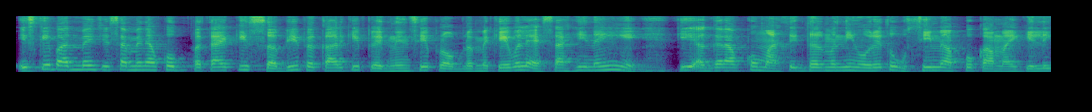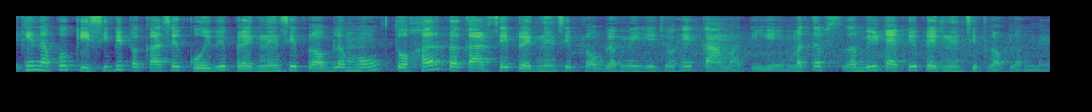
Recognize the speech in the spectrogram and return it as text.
इसके बाद में जैसा मैंने आपको बताया कि सभी प्रकार की प्रेगनेंसी प्रॉब्लम में केवल ऐसा ही नहीं है कि अगर आपको मासिक धर्म नहीं हो रहे तो उसी में आपको काम आएगी। लेकिन आपको किसी भी प्रकार से कोई भी प्रेगनेंसी प्रॉब्लम हो तो हर प्रकार से प्रेगनेंसी प्रॉब्लम में ये जो है काम आती है। मतलब सभी टाइप की प्रेगनेंसी प्रॉब्लम में।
